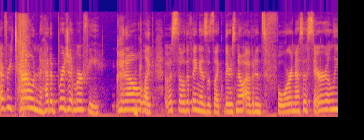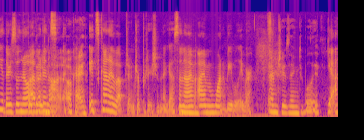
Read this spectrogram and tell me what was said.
Every town had a Bridget Murphy. You know, like so. The thing is, it's like there's no evidence for necessarily. There's no But there's evidence. not. Okay. It's kind of up to interpretation, I guess. And I'm I'm want to be a believer. I'm choosing to believe. Yeah.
